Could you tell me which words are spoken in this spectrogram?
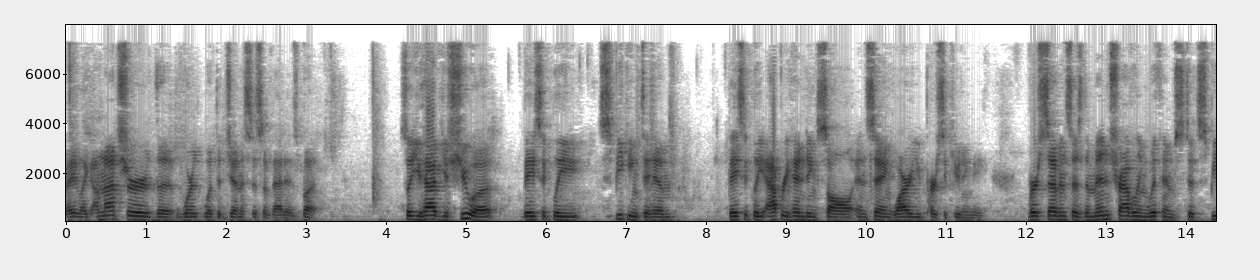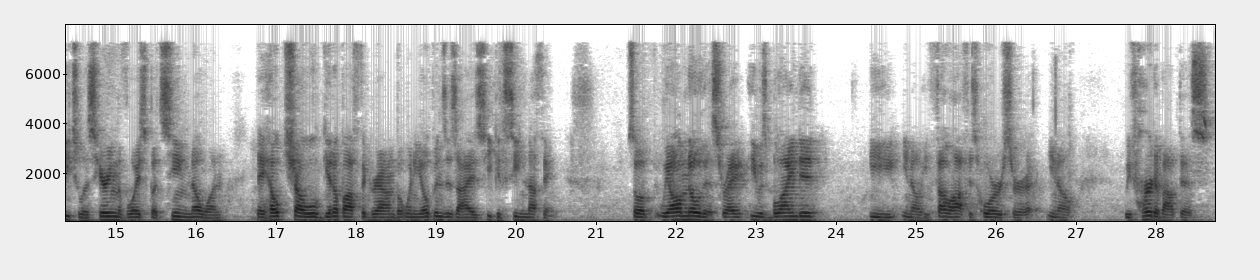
Right? Like, I'm not sure the where, what the genesis of that is, but so you have Yeshua basically speaking to him, basically apprehending Saul and saying, Why are you persecuting me? Verse 7 says, The men traveling with him stood speechless, hearing the voice but seeing no one. They helped Shaul get up off the ground, but when he opens his eyes, he could see nothing. So we all know this, right? He was blinded. He, you know, he fell off his horse, or you know, we've heard about this.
